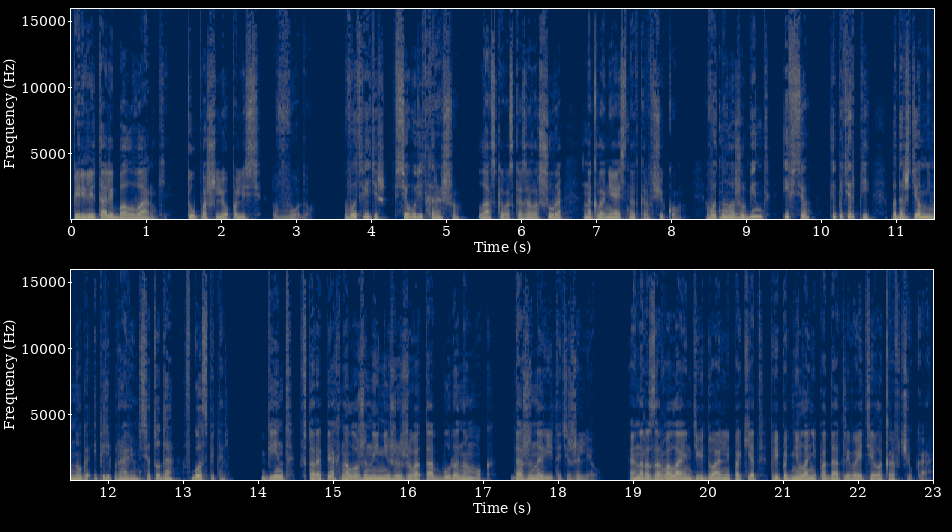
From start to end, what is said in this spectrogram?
перелетали болванки, тупо шлепались в воду. «Вот видишь, все будет хорошо», — ласково сказала Шура, наклоняясь над Кравчуком. «Вот наложу бинт, и все. Ты потерпи. Подождем немного и переправимся туда, в госпиталь». Бинт, в торопях наложенный ниже живота, буро намок. Даже на вид отяжелел. Она разорвала индивидуальный пакет, приподняла неподатливое тело Кравчука.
